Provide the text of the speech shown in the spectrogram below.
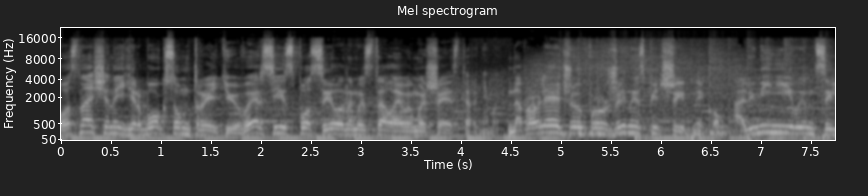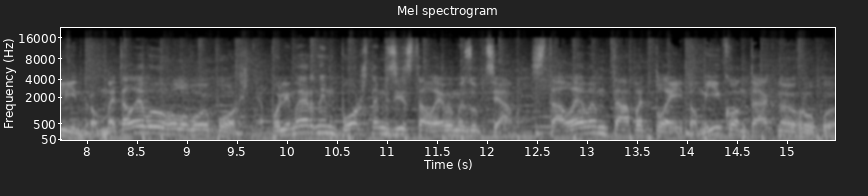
Оснащений гірбоксом третьої версії з посиленими сталевими шестернями, направляючою пружини з підшипником, алюмінієвим циліндром, металевою головою поршня, полімерним поршнем зі сталевими зубцями, сталевим тапет-плейтом і контактною групою.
